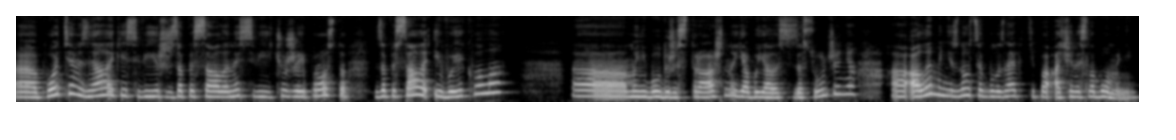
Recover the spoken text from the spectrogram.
е, потім зняла якийсь вірш, записала, не свій, чужий, просто записала і виклала. Е, Мені було дуже страшно, я боялася засудження, але мені знову це було, знаєте, типа, а чи не слабо мені?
